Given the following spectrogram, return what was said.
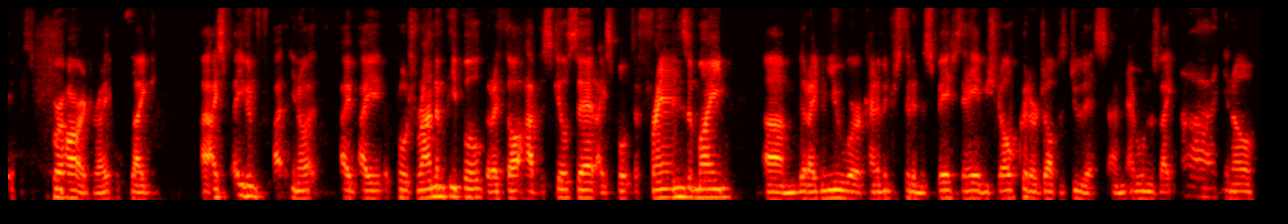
it's super hard, right? It's like, I, I even, you know, I, I, approached random people that I thought had the skill set. I spoke to friends of mine um, that I knew were kind of interested in the space. Say, hey, we should all quit our jobs to do this. And everyone was like, ah, you know,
